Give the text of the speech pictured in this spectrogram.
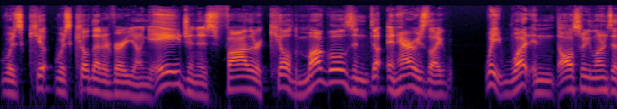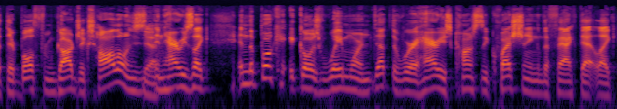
was ki- was killed at a very young age, and his father killed Muggles, and and Harry's like. Wait, what? And also, he learns that they're both from Godric's Hollow, and, Yeah. and Harry's like, in the book, it goes way more in depth of where Harry's constantly questioning the fact that, like,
